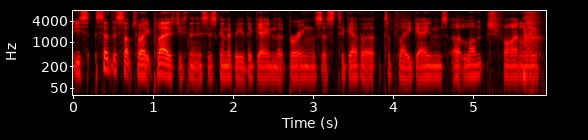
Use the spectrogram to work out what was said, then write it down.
You said this up to eight players. Do you think this is going to be the game that brings us together to play games at lunch finally?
